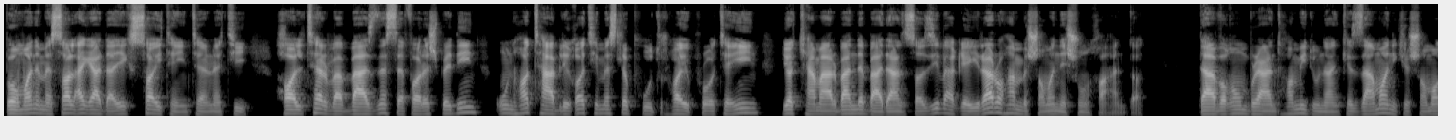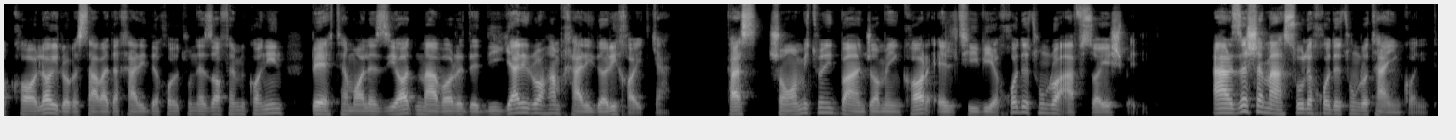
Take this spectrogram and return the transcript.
به عنوان مثال اگر در یک سایت اینترنتی هالتر و وزنه سفارش بدین اونها تبلیغاتی مثل پودرهای پروتئین یا کمربند بدنسازی و غیره رو هم به شما نشون خواهند داد در واقع اون برندها می‌دونن که زمانی که شما کالایی رو به سبد خرید خودتون اضافه می‌کنین به احتمال زیاد موارد دیگری رو هم خریداری خواهید کرد پس شما می‌تونید با انجام این کار LTV خودتون رو افزایش بدید. ارزش محصول خودتون رو تعیین کنید.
